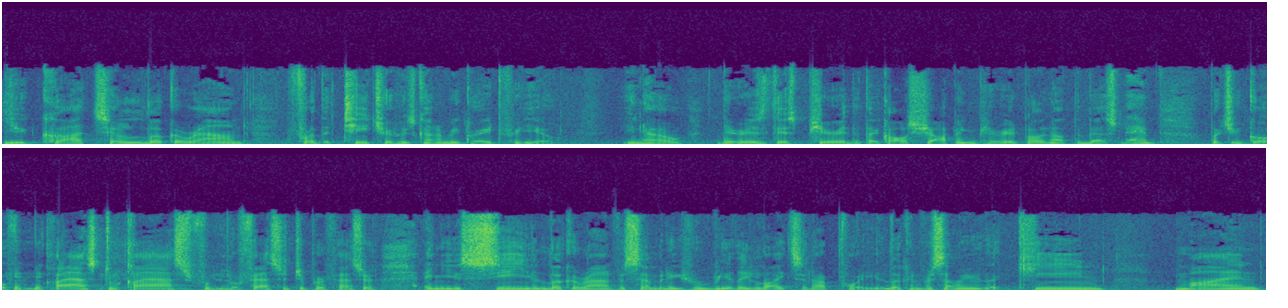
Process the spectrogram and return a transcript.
You got to look around for the teacher who's going to be great for you. You know, there is this period that they call shopping period, probably not the best name, but you go from class to class, from yeah. professor to professor, and you see, you look around for somebody who really lights it up for you. You're looking for somebody with a keen mind,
